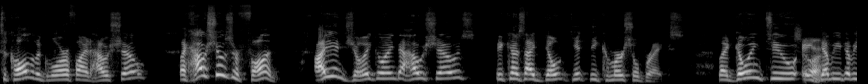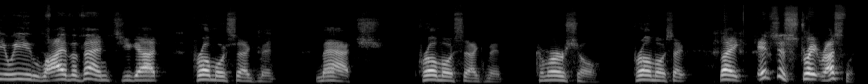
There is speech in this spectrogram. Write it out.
to call it a glorified house show, like house shows are fun. I enjoy going to house shows because I don't get the commercial breaks. Like going to Sure. a WWE live event, you got promo segment, match, promo segment, commercial, promo segment. Like it's just straight wrestling.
